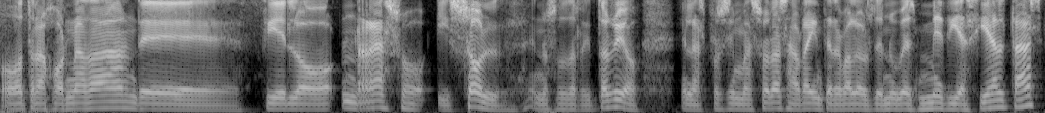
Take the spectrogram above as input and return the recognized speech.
Otra jornada de cielo raso y sol en nuestro territorio. En las próximas horas habrá intervalos de nubes medias y altas,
